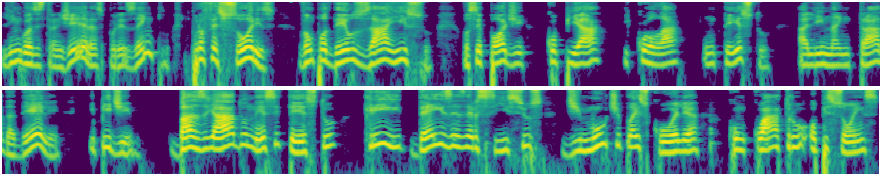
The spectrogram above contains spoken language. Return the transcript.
línguas estrangeiras, por exemplo, professores vão poder usar isso. Você pode copiar e colar um texto ali na entrada dele e pedir, baseado nesse texto, crie 10 exercícios de múltipla escolha com quatro opções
